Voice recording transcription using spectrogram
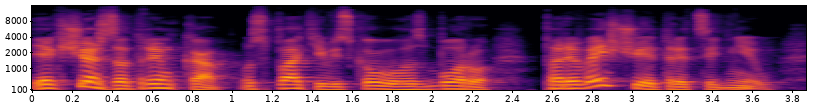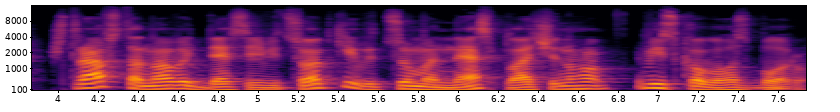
Якщо ж затримка у сплаті військового збору перевищує 30 днів, штраф становить 10% від суми несплаченого військового збору.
